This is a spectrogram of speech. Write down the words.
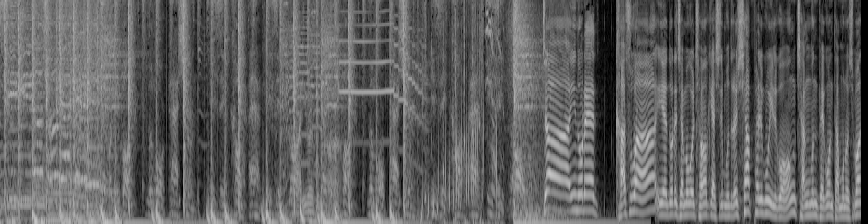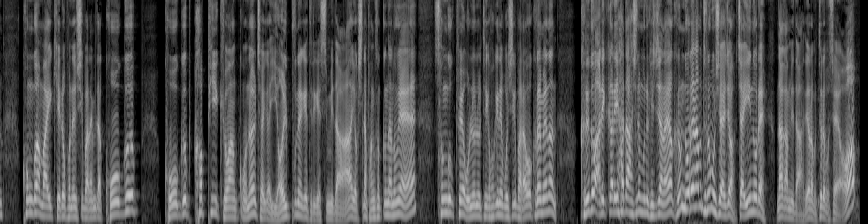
자, 이 노래 가수와 예, 노래 제목을 정확히 아시는 분들은 샵8910 장문 100원 단문 50원 콩과 마이케이로 보내주시기 바랍니다. 고급 고급 커피 교환권을 저희가 10분에게 드리겠습니다. 역시나 방송 끝난 후에 선곡표에 올려놓을 테니까 확인해 보시기 바라고 그러면은 그래도 아리까리 하다 하시는 분들 계시잖아요. 그럼 노래를 한번 들어보셔야죠. 자, 이 노래 나갑니다. 여러분 들어보세요.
